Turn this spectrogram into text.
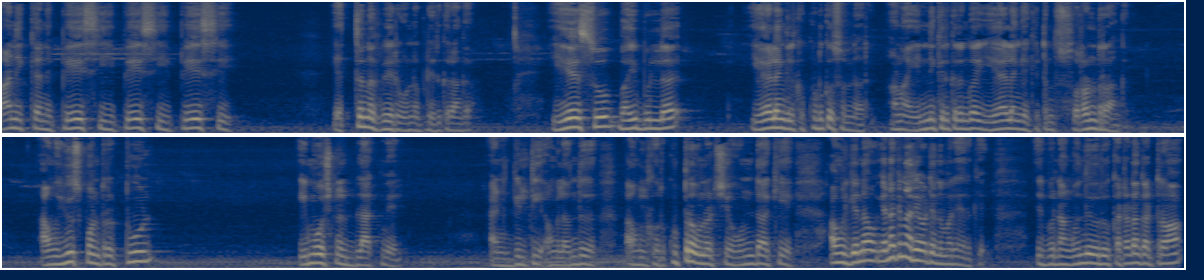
காணிக்கன்னு பேசி பேசி பேசி எத்தனை பேர் ஒன்று அப்படி இருக்கிறாங்க? இயேசு பைபிளில் ஏழைங்களுக்கு கொடுக்க சொன்னார். ஆனால் இன்றைக்கி இருக்கிறவங்க ஏழைங்க கிட்டே சுரண்டுறாங்க. அவங்க யூஸ் பண்ணுற tool emotional blackmail and guilty அவங்கள வந்து அவங்களுக்கு ஒரு குற்ற உணர்ச்சியை உண்டாக்கி அவங்களுக்கு என்ன எனக்கு நிறைய வாட்டி இந்த மாதிரியே இருக்குது இப்போ நாங்கள் வந்து ஒரு கட்டடம் கட்டுறோம்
